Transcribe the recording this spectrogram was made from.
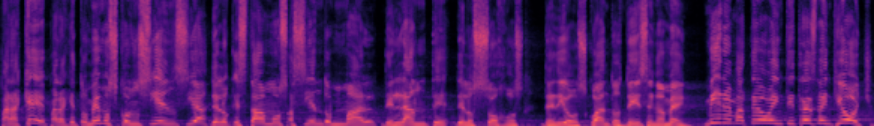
¿Para qué? Para que tomemos conciencia de lo que estamos haciendo mal delante de los ojos de Dios. ¿Cuántos dicen amén? Mire Mateo 23, 28,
